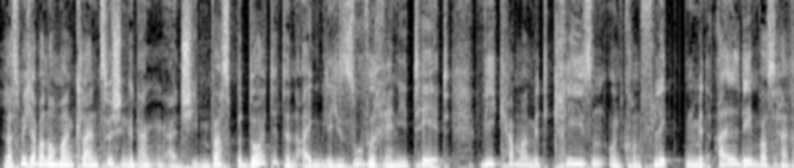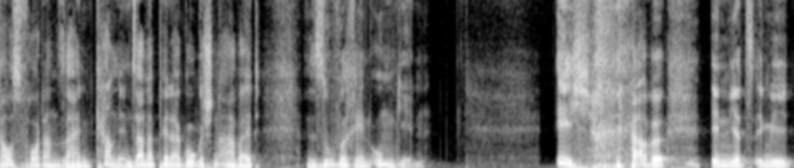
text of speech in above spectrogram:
Lass mich aber noch mal einen kleinen Zwischengedanken einschieben. Was bedeutet denn eigentlich Souveränität? Wie kann man mit Krisen und Konflikten, mit all dem, was herausfordernd sein kann in seiner pädagogischen Arbeit, souverän umgehen? Ich habe in jetzt irgendwie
